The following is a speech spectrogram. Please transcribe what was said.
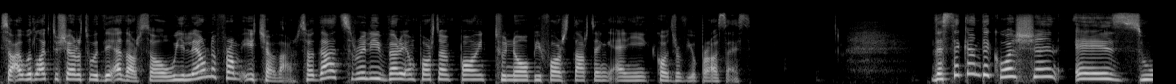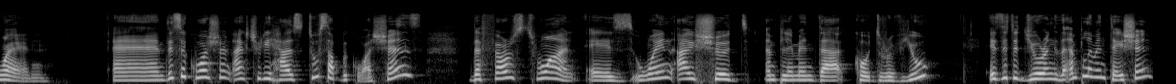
So I would like to share it with the others. So we learn from each other. So that's really very important point to know before starting any code review process. The second question is when. And this question actually has two sub-questions. The first one is when I should implement the code review. Is it during the implementation,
